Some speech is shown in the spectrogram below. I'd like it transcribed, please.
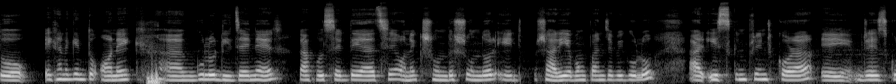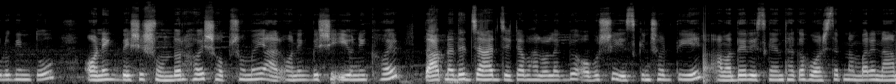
তো এখানে কিন্তু অনেক আহ, গুলো ডিজাইনের কাপড় সেট দেওয়া আছে। অনেক সুন্দর সুন্দর এই শাড়ি এবং পাঞ্জাবিগুলো আর স্ক্রিন প্রিন্ট করা এই ড্রেসগুলো কিন্তু অনেক বেশি সুন্দর হয় সবসময় আর অনেক বেশি ইউনিক হয়। তো আপনাদের যার যেটা ভালো লাগবে অবশ্যই স্ক্রিনশট দিয়ে আমাদের স্ক্রিনে থাকা হোয়াটসঅ্যাপ নাম্বারে নাম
